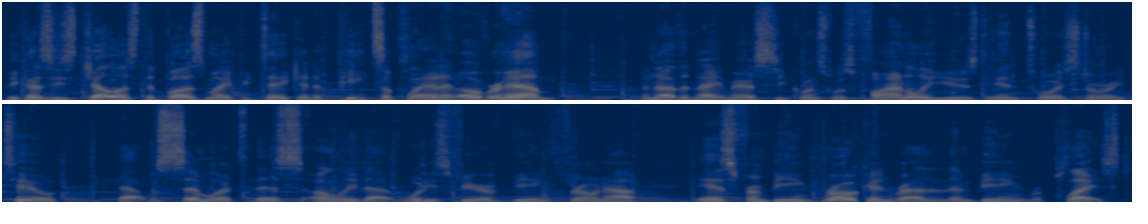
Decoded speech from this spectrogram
because he's jealous that Buzz might be taking a pizza planet over him. Another nightmare sequence was finally used in Toy Story 2 that was similar to this, only that Woody's fear of being thrown out is from being broken rather than being replaced.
